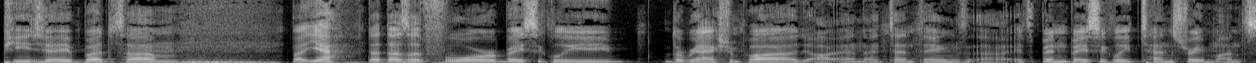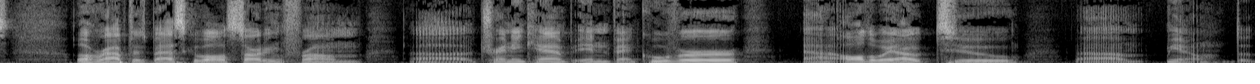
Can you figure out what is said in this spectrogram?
PJ. But um, but yeah, that does it for basically the reaction pod uh, and, and 10 things. Uh, it's been basically 10 straight months of Raptors basketball, starting from uh, training camp in Vancouver uh, all the way out to, um, you know, the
